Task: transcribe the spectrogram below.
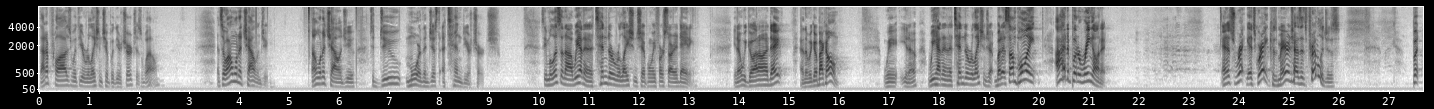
That applies with your relationship with your church as well. And so I want to challenge you. I want to challenge you to do more than just attend your church. See, Melissa and I, we had a tender relationship when we first started dating. You know, we go out on a date and then we go back home. We, you know, we had an tender relationship. But at some point, I had to put a ring on it. And it's, re- it's great because marriage has its privileges. But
